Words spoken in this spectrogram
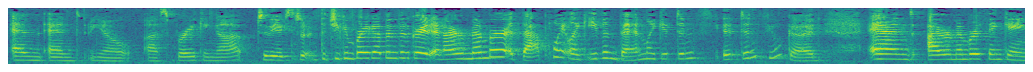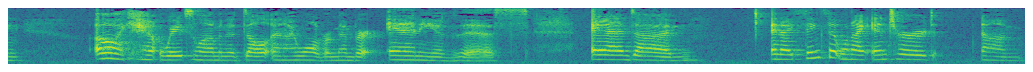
and and you know, us breaking up to the extent that you can break up in fifth grade. And I remember at that point, like even then, like it didn't it didn't feel good, and I remember thinking, oh, I can't wait till I'm an adult and I won't remember any of this, and um, and I think that when I entered um,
